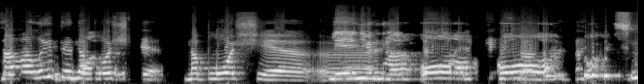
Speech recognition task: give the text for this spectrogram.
Завалити на площі на площі е, Леніна. О, о, точно.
